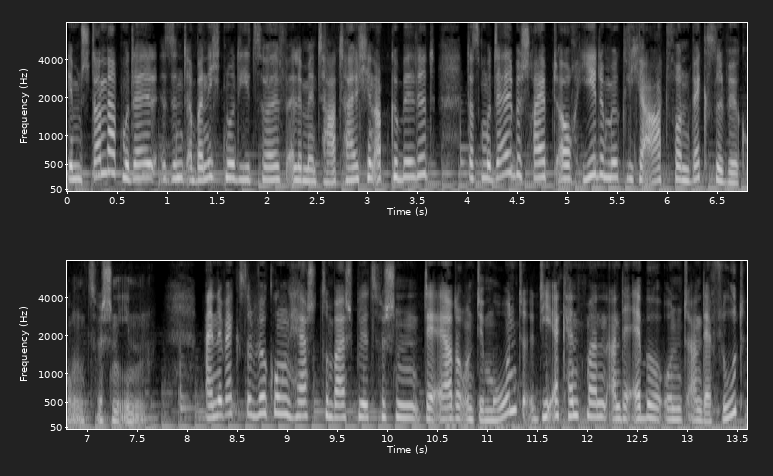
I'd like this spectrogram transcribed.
Im Standardmodell sind aber nicht nur die zwölf Elementarteilchen abgebildet, das Modell beschreibt auch jede mögliche Art von Wechselwirkungen zwischen ihnen. Eine Wechselwirkung herrscht zum Beispiel zwischen der Erde und dem Mond, die erkennt man an der Ebbe und an der Flut.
